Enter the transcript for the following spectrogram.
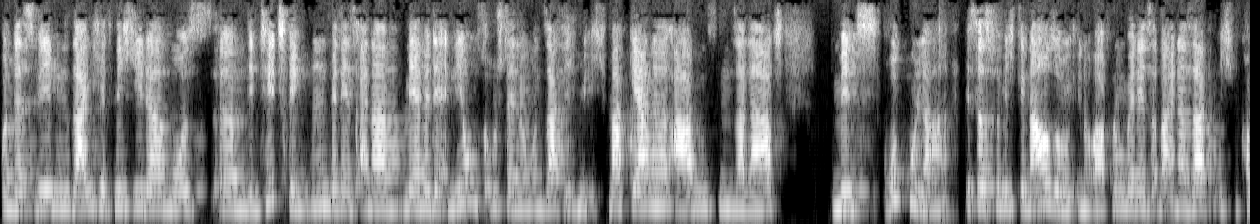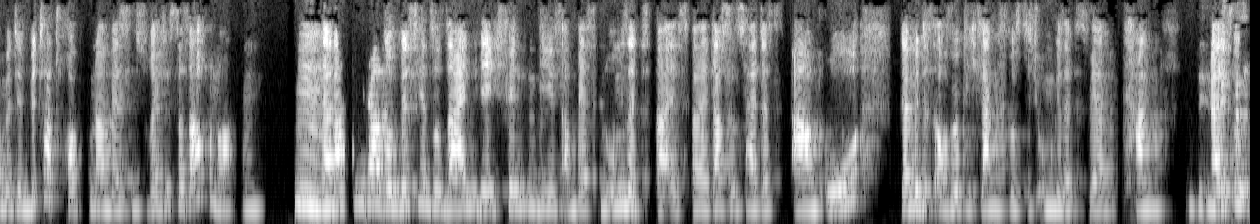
Und deswegen sage ich jetzt nicht, jeder muss ähm, den Tee trinken. Wenn jetzt einer mehr mit der Ernährungsumstellung und sagt, ich, ich mag gerne abends einen Salat mit Rucola, ist das für mich genauso in Ordnung. Wenn jetzt aber einer sagt, ich komme mit den Bittertropfen am besten zurecht, ist das auch in Ordnung. Hm. Da darf jeder so ein bisschen so seinen Weg finden, wie es am besten umsetzbar ist, weil das ist halt das A und O, damit es auch wirklich langfristig umgesetzt werden kann. Also die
